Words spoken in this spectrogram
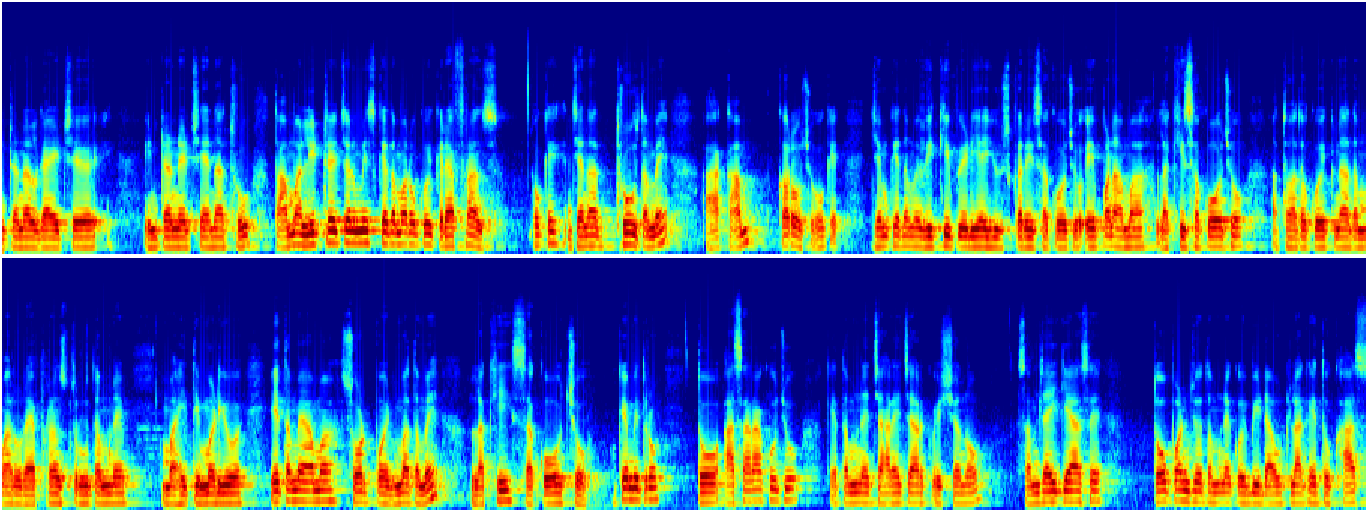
ઇન્ટરનલ ગાઈડ છે ઇન્ટરનેટ છે એના થ્રુ તો આમાં લિટરેચર મીન્સ કે તમારું કોઈક રેફરન્સ ઓકે જેના થ્રુ તમે આ કામ કરો છો ઓકે જેમ કે તમે વિકીપીડિયા યુઝ કરી શકો છો, એ પણ આમાં લખી શકો છો, અથવા તો કોઈકના તમારું રેફરન્સ થ્રુ તમને માહિતી મળી હોય, એ તમે આમાં શોર્ટ પોઈન્ટમાં તમે લખી શકો છો ઓકે મિત્રો? તો આશા રાખું છું કે તમને ચારે ચાર ક્વેશ્ચનો સમજાઈ ગયા હશે. તો પણ જો તમને કોઈ બી ડાઉટ લાગે તો ખાસ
